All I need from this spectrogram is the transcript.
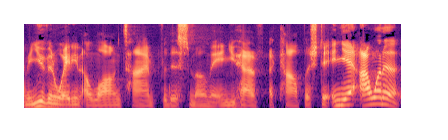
I mean, you've been waiting a long time for this moment and you have accomplished it. And yet, I want to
